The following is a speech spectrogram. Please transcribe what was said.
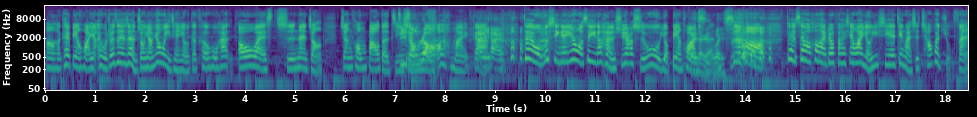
嗯，还可以变花样。哎，我觉得这件事很重要，因为我以前有一个客户，他 always 吃那种。真空包的鸡胸肉，Oh my god！太厉害了，对，我不行哎，因为我是一个很需要食物有变化的人，是哦，对，所以我后来就发现哇，有一些监管师超会煮饭，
